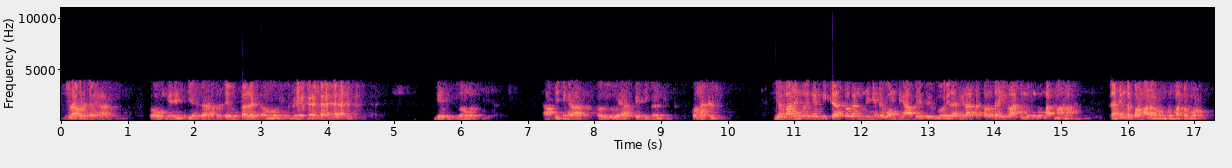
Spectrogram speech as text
Terus lah percaya lagi, kau ini biasa percaya balik ini. Dia itu belum Tapi sing rata, kalau itu ya apa dibanding. Kok sakit? Ya paling kok kayak pidato kan mendingin ada uang sing apik bebo. Lah kira teko saiki langsung rumah mana? Lah sing teko malah rumah toko.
